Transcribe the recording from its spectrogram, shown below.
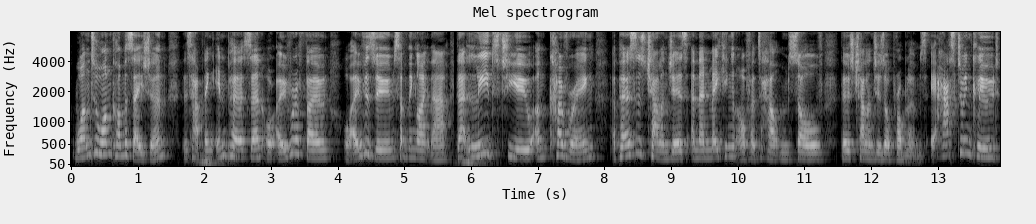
one to one conversation that's happening in person or over a phone or over Zoom, something like that, that leads to you uncovering a person's challenges and then making an offer to help them solve those challenges or problems. It has to include include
